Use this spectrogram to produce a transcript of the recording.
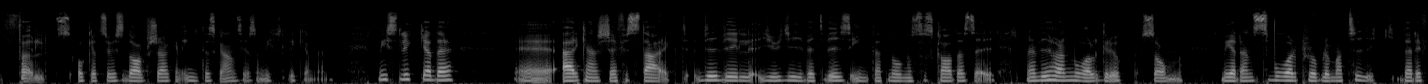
följts och att suicidalförsöken inte ska anses som misslyckanden. Misslyckade eh, är kanske för starkt. Vi vill ju givetvis inte att någon ska skada sig, men vi har en målgrupp som med en svår problematik där det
